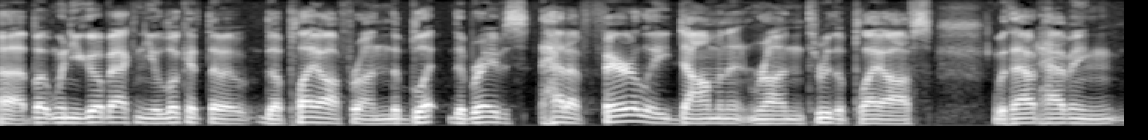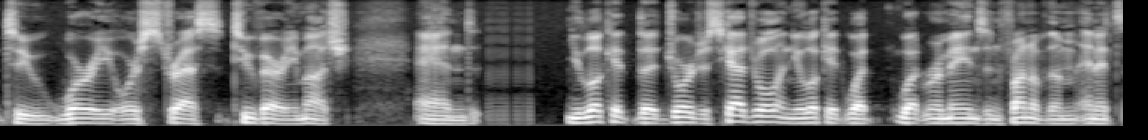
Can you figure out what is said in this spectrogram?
Uh, but when you go back and you look at the the playoff run, the the Braves had a fairly dominant run through the playoffs without having to worry or stress too very much. And you look at the Georgia schedule and you look at what what remains in front of them, and it's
